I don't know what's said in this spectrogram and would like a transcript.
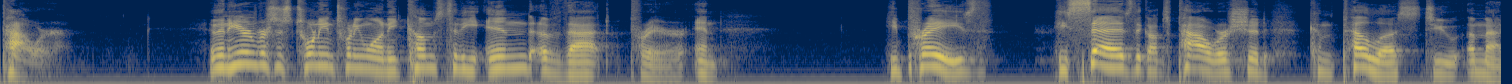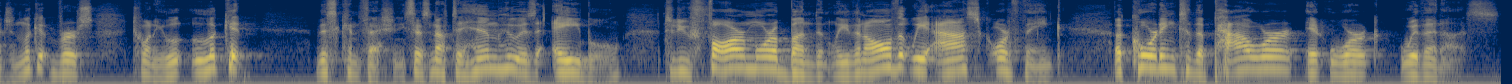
power. And then here in verses 20 and 21, he comes to the end of that prayer and he prays, he says that God's power should compel us to imagine. Look at verse 20. Look at this confession. He says, Now to him who is able to do far more abundantly than all that we ask or think, according to the power at work within us.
